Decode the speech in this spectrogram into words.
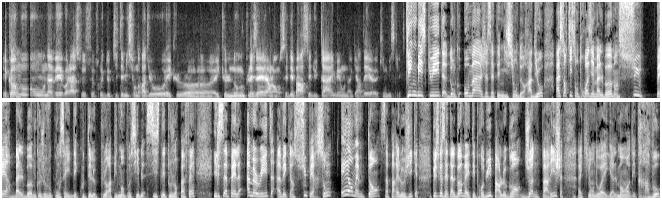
Et comme on avait voilà ce, truc de petite émission de radio et que, euh, et que le nom nous plaisait, alors on s'est débarrassé du time et on a gardé euh, King Biscuit. King Biscuit, donc hommage à cette émission de radio, a sorti son troisième album, un super superbe album que je vous conseille d'écouter le plus rapidement possible si ce n'est toujours pas fait. Il s'appelle Hammer avec un super son et en même temps, ça paraît logique puisque cet album a été produit par le grand John Parrish à qui on doit également des travaux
